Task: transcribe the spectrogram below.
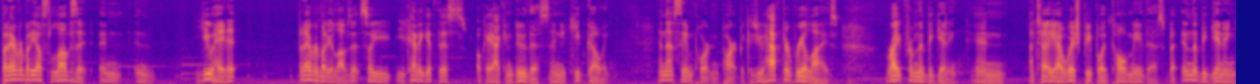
but everybody else loves it and and you hate it but everybody loves it so you you kind of get this okay I can do this and you keep going and that's the important part because you have to realize right from the beginning and I tell you I wish people had told me this but in the beginning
